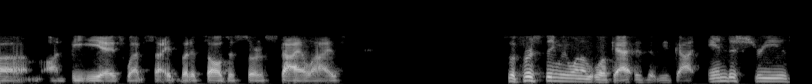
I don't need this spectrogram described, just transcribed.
um, on BEA's website, but it's all just sort of stylized. So the first thing we want to look at is that we've got industries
